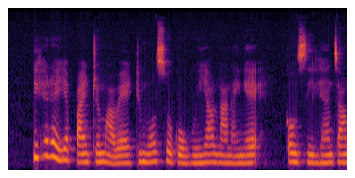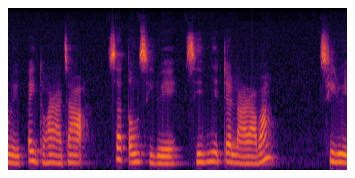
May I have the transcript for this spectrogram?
။ပြီးခဲ့တဲ့ရက်ပိုင်းတွင်းမှာပဲဒီမော့ဆိုကိုဝင်ရောက်လာနိုင်တဲ့ကုန်စည်လမ်းကြောင်းတွေပိတ်သွားတာကြောင့်73စီတွေဈေးမြင့်တက်လာတာပါ။စီတွေ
